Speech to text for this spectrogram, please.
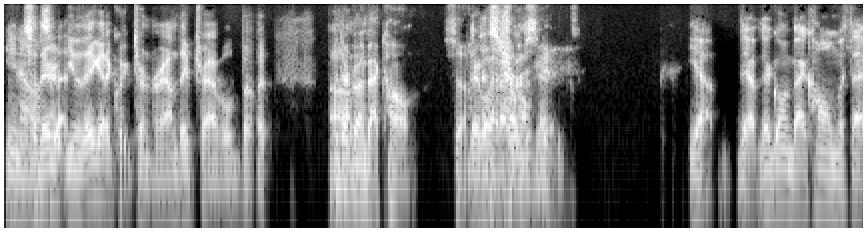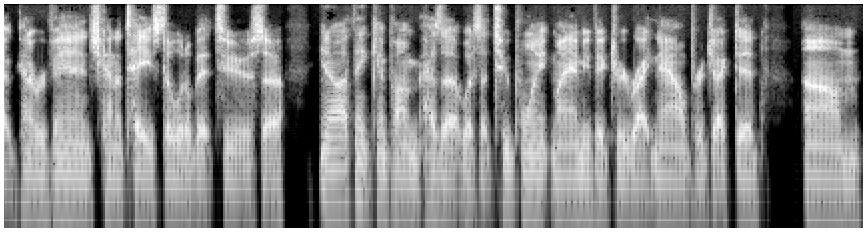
You know, so they're so you know they got a quick turnaround. They've traveled, but, um, but they're going um, back home. So they're going back home. Yeah, yeah, they're going back home with that kind of revenge kind of taste a little bit too. So, you know, I think KenPom has a what's a two point Miami victory right now projected. Um,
